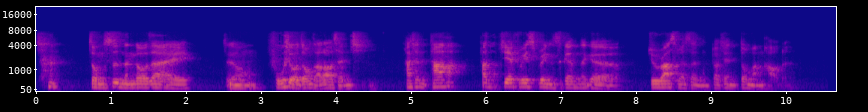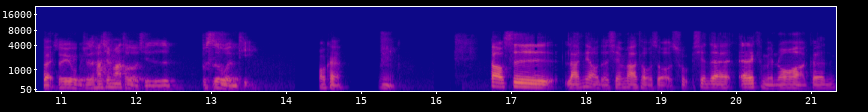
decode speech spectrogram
总是能够在这种腐朽中找到神奇。他现他他 Jeffrey Springs 跟那个 Drew Rasmussen 表现都蛮好的，对，所以我觉得他先发投手其实不是问题。OK，嗯，倒是蓝鸟的先发投手出现在 Alex Manoa 跟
